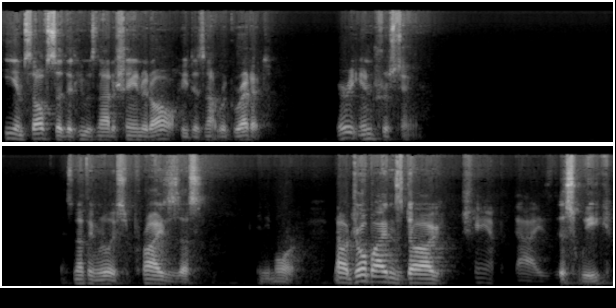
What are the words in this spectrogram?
he himself said that he was not ashamed at all. He does not regret it. Very interesting. It's nothing really surprises us anymore. Now, Joe Biden's dog Champ dies this week.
